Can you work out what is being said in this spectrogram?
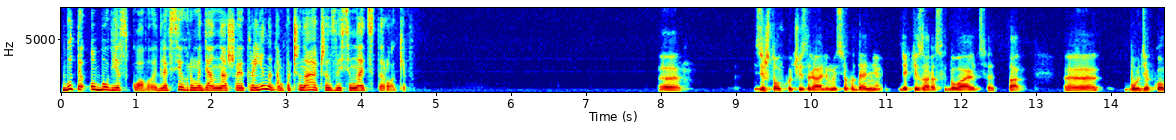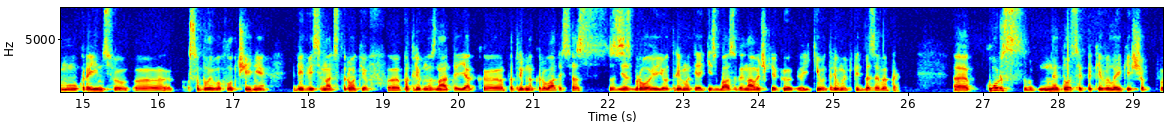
бути обов'язковою для всіх громадян нашої країни, там починаючи з 18 років? Е, зіштовхуючись з реаліями сьогодення, які зараз відбуваються, так е, будь-якому українцю, е, особливо хлопчині від 18 років, е, потрібно знати, як е, потрібно керуватися зі зброєю і отримати якісь базові навички, які, які отримують від БЗВП. Е, Курс не досить такий великий, щоб е,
